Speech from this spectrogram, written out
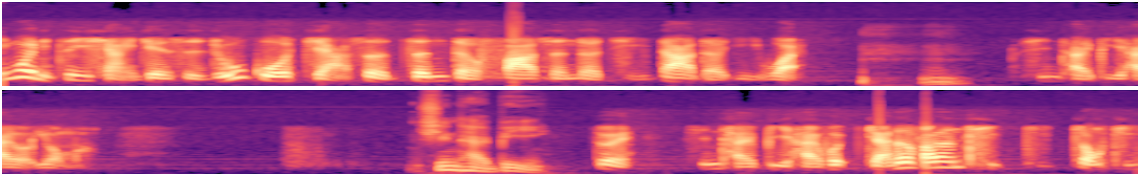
因为你自己想一件事，如果假设真的发生了极大的意外，嗯，新台币还有用吗？新台币对，新台币还会假设发生极极重极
